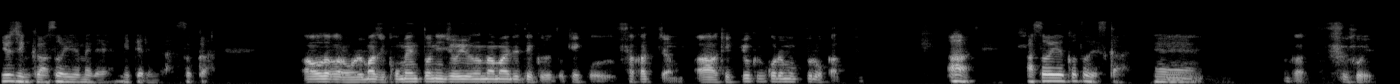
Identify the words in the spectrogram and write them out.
ユージン君はそういう目で見てるんだ。そっか。あ、だから俺マジコメントに女優の名前出てくると結構下がっちゃう。ああ、結局これもプロかって。あ、あ、そういうことですか。えうんえなんか、すごい、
